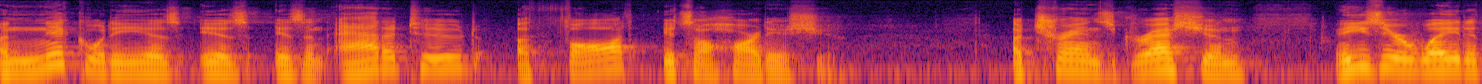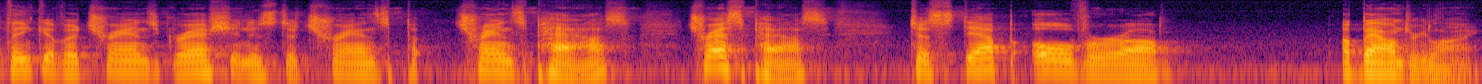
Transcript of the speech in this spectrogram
Iniquity is, is, is an attitude, a thought, it's a heart issue. A transgression, an easier way to think of a transgression is to trans, transpass, trespass, to step over a, a boundary line.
